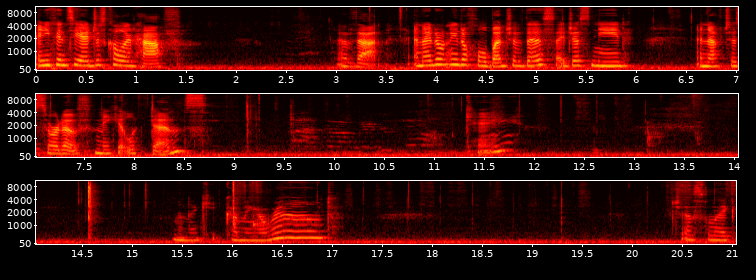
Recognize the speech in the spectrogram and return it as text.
and you can see I just colored half of that. And I don't need a whole bunch of this, I just need enough to sort of make it look dense. Okay. I'm to keep coming around. Just like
